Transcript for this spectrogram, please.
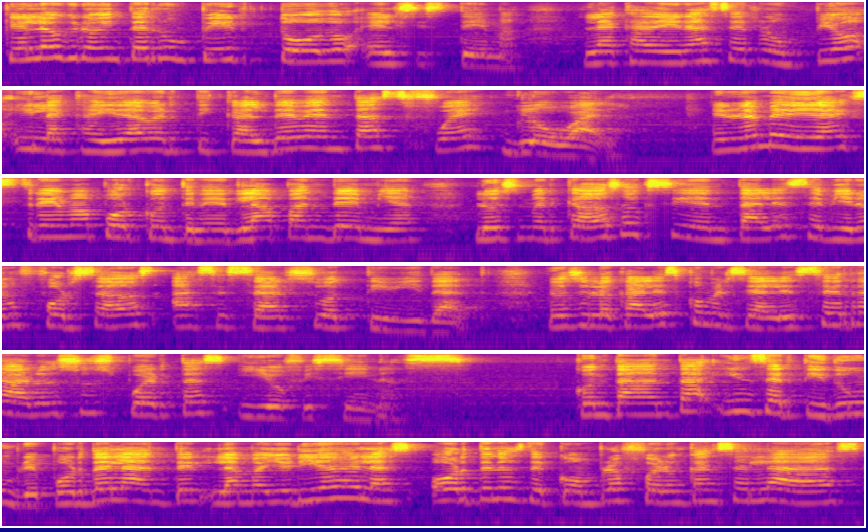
que logró interrumpir todo el sistema. La cadena se rompió y la caída vertical de ventas fue global. En una medida extrema por contener la pandemia, los mercados occidentales se vieron forzados a cesar su actividad. Los locales comerciales cerraron sus puertas y oficinas. Con tanta incertidumbre por delante, la mayoría de las órdenes de compra fueron canceladas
